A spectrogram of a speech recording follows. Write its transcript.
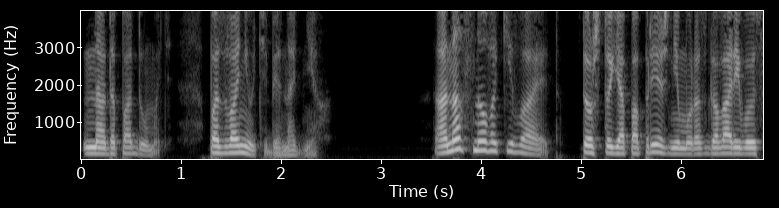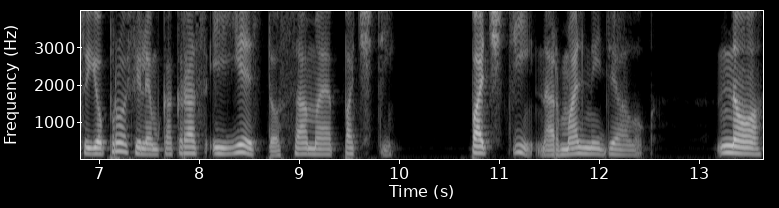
Надо подумать. Позвоню тебе на днях. Она снова кивает. То, что я по-прежнему разговариваю с ее профилем, как раз и есть то самое «почти». Почти нормальный диалог. Но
